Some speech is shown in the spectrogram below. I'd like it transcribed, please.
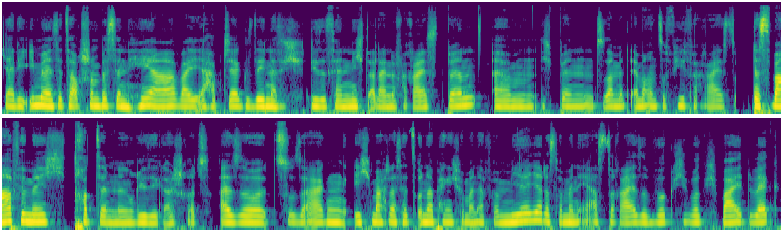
Ja, die E-Mail ist jetzt auch schon ein bisschen her, weil ihr habt ja gesehen, dass ich dieses Jahr nicht alleine verreist bin. Ähm, ich bin zusammen mit Emma und Sophie verreist. Das war für mich trotzdem ein riesiger Schritt. Also zu sagen, ich mache das jetzt unabhängig von meiner Familie, das war meine erste Reise wirklich, wirklich weit weg,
